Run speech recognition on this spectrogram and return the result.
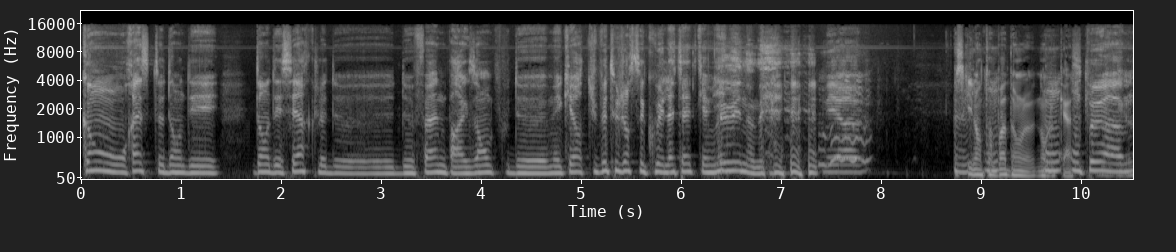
quand on reste dans des, dans des cercles de, de fans, par exemple, ou de makers, tu peux toujours secouer la tête, Camille. Oui, oui, non, mais. Mais, euh, parce qu'il n'entend pas dans le, dans on, le casque on peut, euh,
